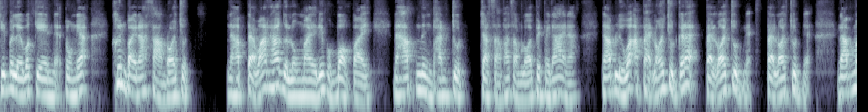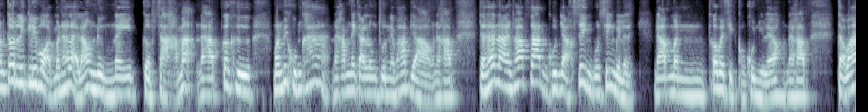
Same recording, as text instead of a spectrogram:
คิดไปเลยว่าเกณฑ์เนี่ยตรงเนี้ยขึ้นไปนะสามร้อยจุดนะครับ แต่ว่าถ้าเกิดลงมาอย่างที่ผมบอกไปนะครับหนึ่งพันจุดจากสามพันสามร้อยเป็นไปได้นะ นะครับหรือว่าอะแปดร้อยจุดก็ได้แปดร้อยจุดเนี่ยแปดร้อยจุดเนี่ยนะครับมันก็ลิกรีวอร์ดมันเท่าไหร่แล้วหนึ่งในเกือบสามอะนะครับก็คือมันไม่คุ้มค่านะครับในการลงทุนในภาพยาวนะครับ แต่ถ้านานภาพสั้นคุณอยากซิ่งคุณซิ่งไปเลยนะครับมันก็เป็นสิทธิ์ของคุณอยู่แล้วนะครับ แต่ว่า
